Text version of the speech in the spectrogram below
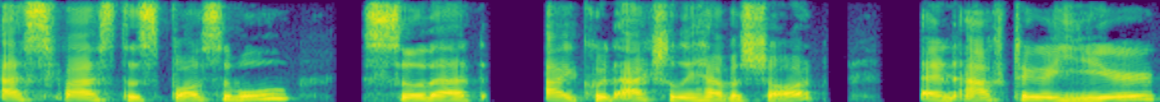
as fast as possible so that I could actually have a shot and after a year,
